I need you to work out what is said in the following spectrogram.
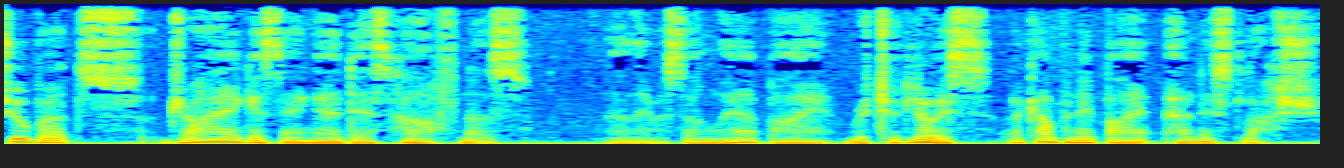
Schubert's Drei Gesänge des Harfners, and they were sung there by Richard Lewis, accompanied by Ernest Lush.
